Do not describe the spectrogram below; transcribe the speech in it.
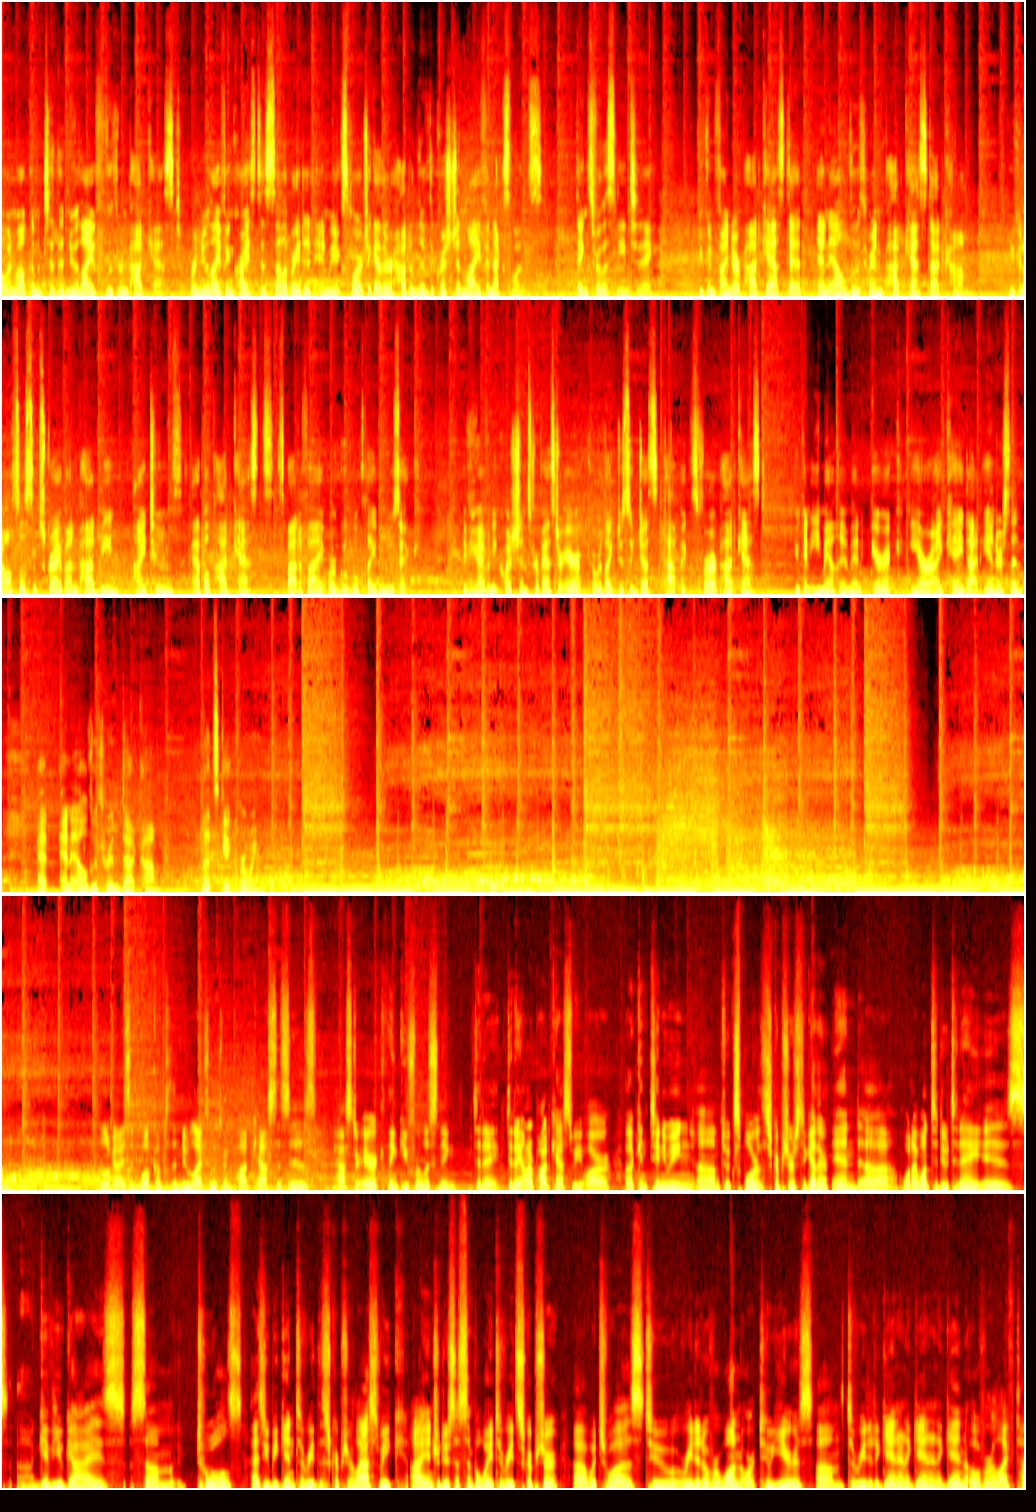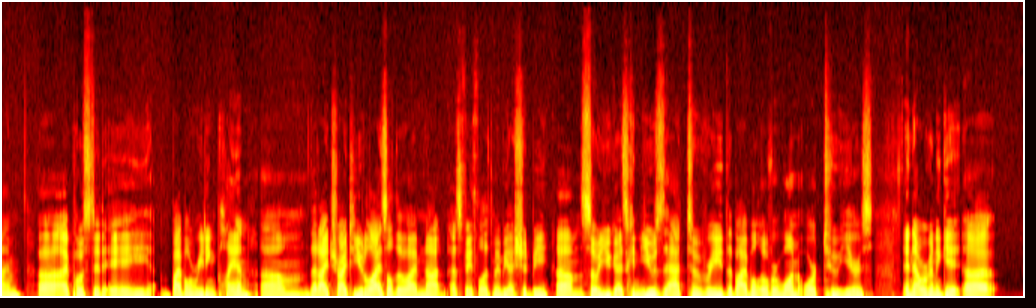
Hello, and welcome to the New Life Lutheran Podcast, where new life in Christ is celebrated and we explore together how to live the Christian life in excellence. Thanks for listening today. You can find our podcast at nllutheranpodcast.com. You can also subscribe on Podbean, iTunes, Apple Podcasts, Spotify, or Google Play Music. If you have any questions for Pastor Erik or would like to suggest topics for our podcast, you can email him at erik, E-R-I-K dot Anderson at nllutheran.com. Let's get growing. Hello, guys, and welcome to the New Life Lutheran podcast. This is Pastor Erik. Thank you for listening today. Today on our podcast, we are uh, continuing um, to explore the scriptures together. And uh, what I want to do today is uh, give you guys some tools as you begin to read the scripture. Last week, I introduced a simple way to read scripture, uh, which was to read it over one or two years, um, to read it again and again and again over a lifetime. Uh, I posted a Bible reading plan um, that I try to utilize, although I'm not as faithful as maybe I should be. Um, so you guys can use that to read the Bible over one or two years. And now we're going to get uh,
